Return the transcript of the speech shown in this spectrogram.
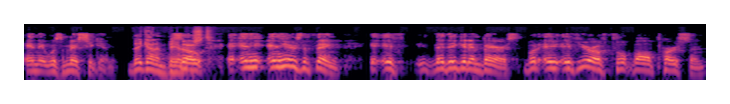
and it was Michigan. They got embarrassed. So, and and here's the thing: if they did get embarrassed, but if you're a football person,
